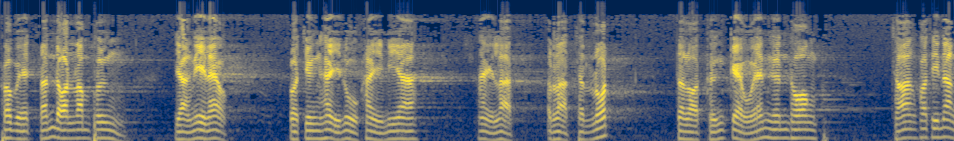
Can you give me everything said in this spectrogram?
พระเวทสันดรลำพึง อย่างนี้แล้ว ก็จึงให้ลูกให้เมีย ให้ลาดราชรถ ตลอดถึงแก้วแหวนเงินทอง ช้างพระที่นั่ง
